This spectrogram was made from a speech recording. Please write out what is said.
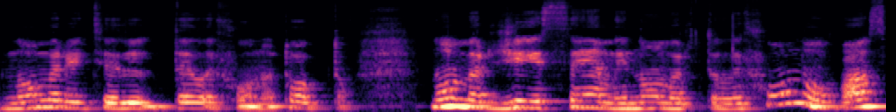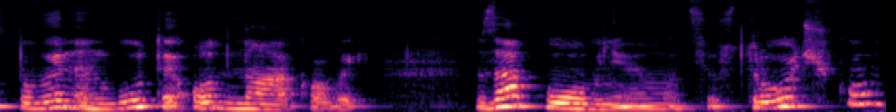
в номері телефону. Тобто номер GSM і номер телефону у вас повинен бути однаковий. Заповнюємо цю строчку.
